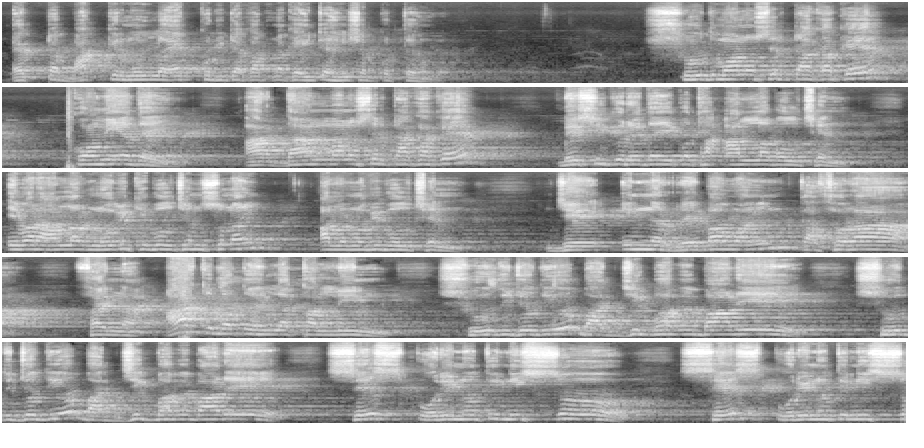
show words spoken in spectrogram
একটা বাক্যের মূল্য এক কোটি টাকা আপনাকে এইটা হিসাব করতে হবে। সুদ মানুষের টাকাকে কমিয়ে দেয়, আর দান মানুষের টাকাকে বেশি করে দেয় কথা আল্লাহ বলছেন। এবার আল্লাহর নবী কি বলছেন শোনাই? আল্লাহ নবী বলছেন যে ইন্নার রেবা ওয়াইন কাসরা ফাইনা আকে বতহিল্লা কাল্লিন। সুদ যদিও বাহ্যিকভাবে বাড়ে, সুদ যদিও বাহ্যিকভাবে বাড়ে শেষ পরিণতি নিঃস্ব শেষ পরিণতি নিঃস্ব।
